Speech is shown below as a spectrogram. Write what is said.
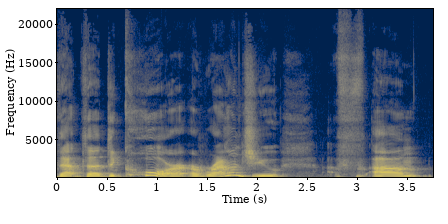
that the decor around you um,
